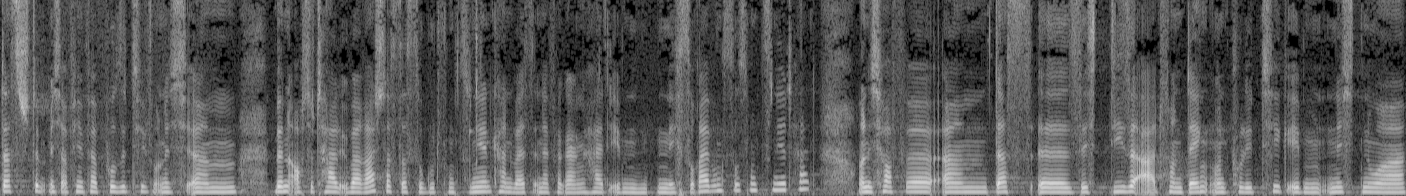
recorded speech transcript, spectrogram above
das stimmt mich auf jeden Fall positiv und ich ähm, bin auch total überrascht, dass das so gut funktionieren kann, weil es in der Vergangenheit eben nicht so reibungslos funktioniert hat. Und ich hoffe, ähm, dass äh, sich diese Art von Denken und Politik eben nicht nur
